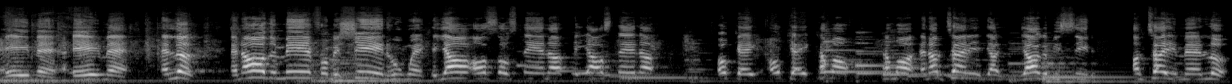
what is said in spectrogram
Amen. Amen. And look, and all the men from McShin who went, can y'all also stand up? Can y'all stand up? Okay, okay, come on, come on. And I'm telling you, y'all, y'all gonna be seated. I'm telling you, man, look.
